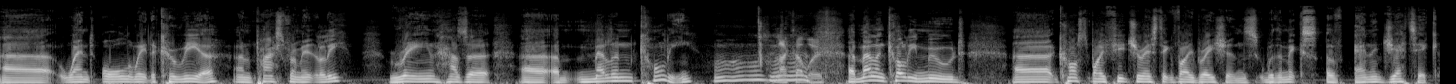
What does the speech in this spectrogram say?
uh, went all the way to Korea, and passed from Italy, Rain has a, uh, a melancholy. oh, Like that word. A melancholy mood. Uh, crossed by futuristic vibrations with a mix of energetic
